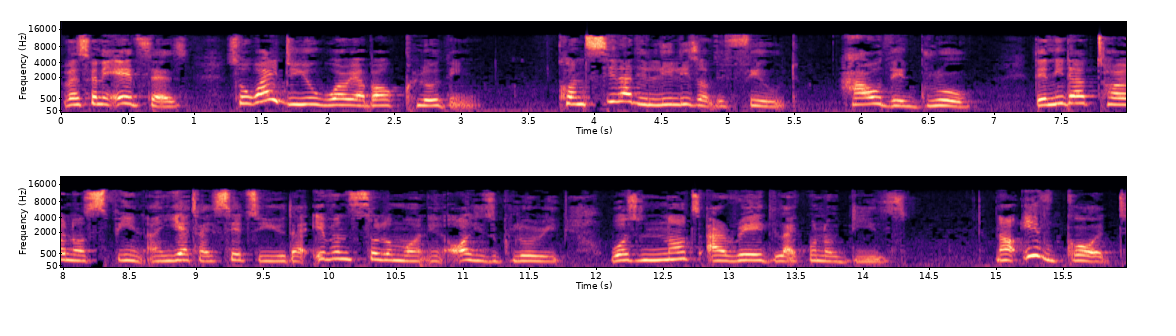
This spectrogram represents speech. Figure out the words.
Verse 28 says so why do you worry about clothing? Consider the lilies of the field how they grow they neither toil nor spin, and yet I say to you that even Solomon in all his glory was not arrayed like one of these. Now, if God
